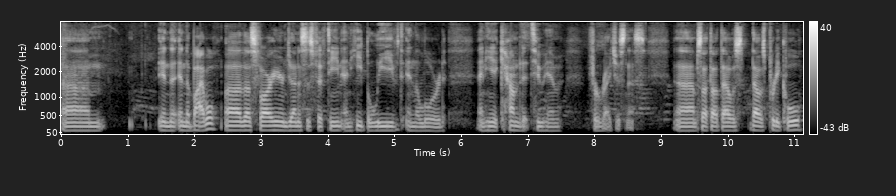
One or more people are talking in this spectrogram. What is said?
um, in the in the Bible uh, thus far here in Genesis 15. And he believed in the Lord, and he accounted it to him for righteousness. Um, so I thought that was that was pretty cool.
